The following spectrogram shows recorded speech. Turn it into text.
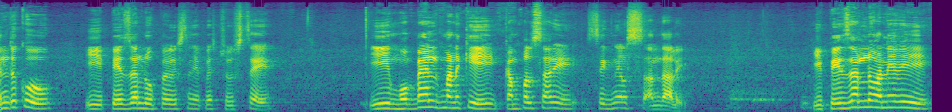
ఎందుకు ఈ పేజర్లు ఉపయోగిస్తుందని చెప్పేసి చూస్తే ఈ మొబైల్ మనకి కంపల్సరీ సిగ్నల్స్ అందాలి. ఈ పేజర్లు అనేవి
